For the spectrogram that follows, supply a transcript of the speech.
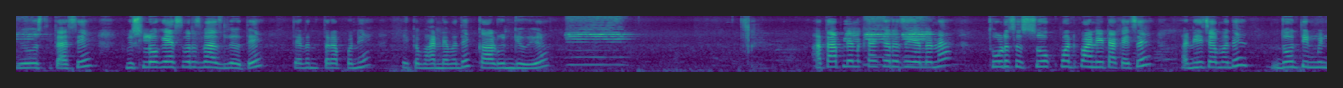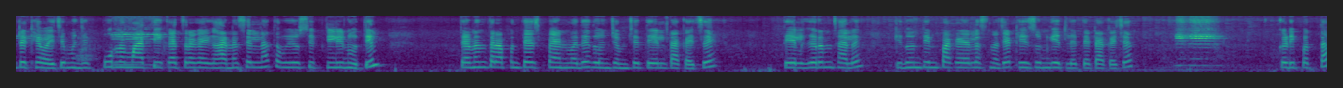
व्यवस्थित असे. मी स्लो गॅसवरच भाजले होते. त्यानंतर आपण हे एका भांड्यामध्ये काढून घेऊया. आता आपल्याला काय करायचं याला ना थोडंसं सोकमट पाणी टाकायचं आहे आणि याच्यामध्ये दोन तीन मिनटं ठेवायचे. म्हणजे पूर्ण माती कचरा काही घाण असेल ना तर व्यवस्थित क्लीन होतील. त्यानंतर आपण त्याच पॅनमध्ये दोन चमचे तेल टाकायचं. तेल गरम झालं की दोन तीन पाकळ्या लसणाच्या ठेसून घेतल्या त्या टाकायच्यात. कढीपत्ता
